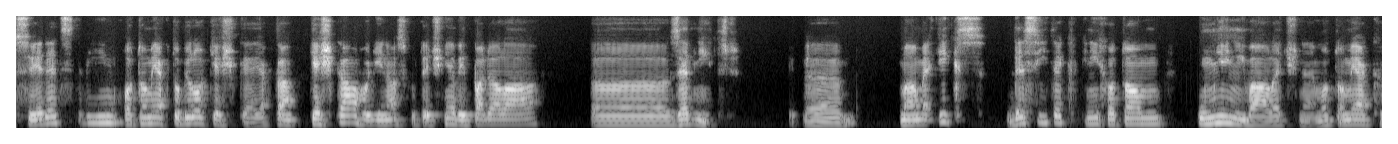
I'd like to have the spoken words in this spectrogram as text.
svědectvím o tom, jak to bylo těžké, jak ta těžká hodina skutečně vypadala uh, zevnitř. Uh, máme x desítek knih o tom umění válečném, o tom, jak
